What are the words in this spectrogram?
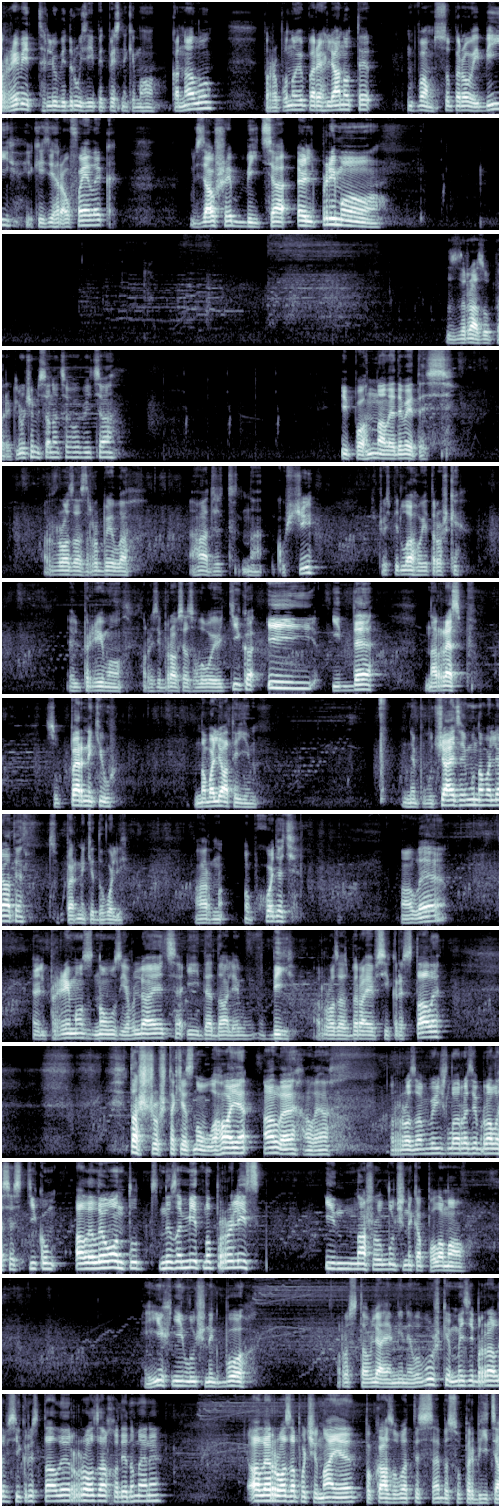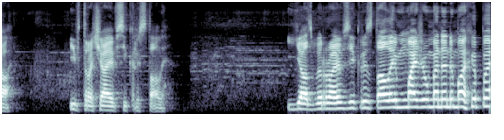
Привіт, любі друзі і підписники мого каналу. Пропоную переглянути вам суперовий бій, який зіграв Фейлик, взявши бійця Ель Прімо. Зразу переключимося на цього бійця. І погнали дивитись. Роза зробила гаджет на кущі. Щось підлагує трошки. Ель Прімо розібрався з головою Тіка і йде на респ суперників наваляти їм. Не виходить йому наваляти. Суперники доволі гарно обходять. Але Ель Примо знову з'являється і йде далі в бій. Роза збирає всі кристали. Та що ж таке знов лагає, але, але Роза вийшла, розібралася з тіком, але Леон тут незамітно проліз і нашого лучника поламав. Їхній лучник Бог розставляє міни ловушки. Ми зібрали всі кристали. Роза, ходи до мене. Але Роза починає показувати себе супербійця і втрачає всі кристали. Я збираю всі кристали, і майже в мене нема ХП.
